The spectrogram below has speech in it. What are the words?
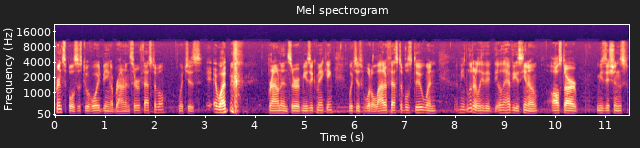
principles is to avoid being a brown and serve festival, which is What? brown and serve music making, which is what a lot of festivals do. When I mean, literally, they, they'll have these you know all star musicians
